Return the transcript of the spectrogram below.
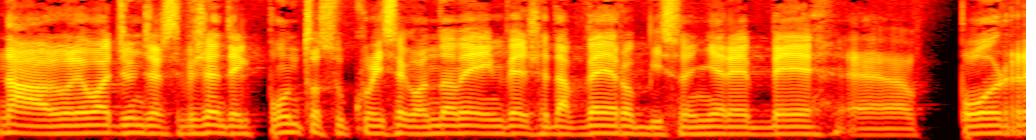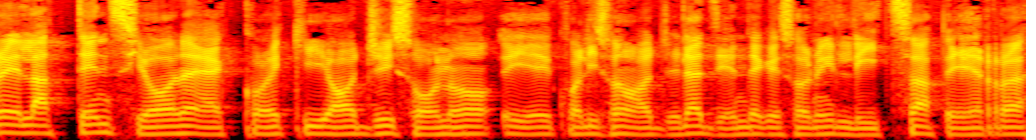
No, volevo aggiungere semplicemente il punto su cui secondo me invece davvero bisognerebbe eh, porre l'attenzione, ecco, e chi oggi sono, eh, quali sono oggi le aziende che sono in lizza per,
